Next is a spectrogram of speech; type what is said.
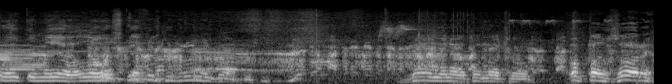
Ой, ти моя головушка. Дай мене ту ночі Опозори.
